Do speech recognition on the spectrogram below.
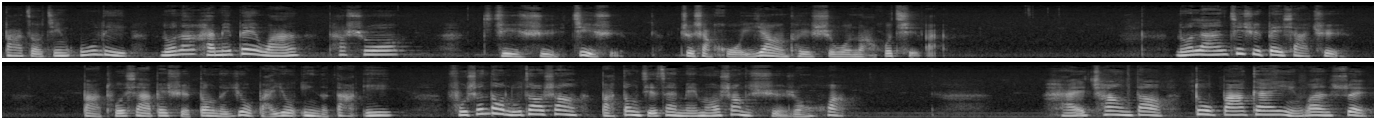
爸走进屋里，罗兰还没背完。他说：“继续，继续，这像火一样可以使我暖和起来。”罗兰继续背下去。把脱下被雪冻得又白又硬的大衣，俯身到炉灶上，把冻结在眉毛上的雪融化。还唱到“杜巴该隐万岁”，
